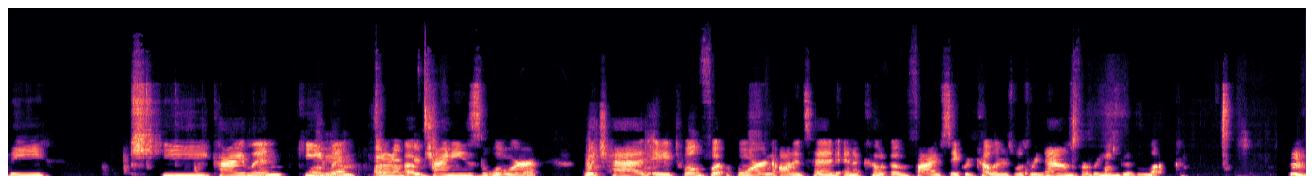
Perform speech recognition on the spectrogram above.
The Qi Kai Lin, Qi Oh, yeah. Lin I don't know. of Good. Chinese lore, which had a 12 foot horn on its head and a coat of five sacred colors, was renowned for bringing good luck. Hmm.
